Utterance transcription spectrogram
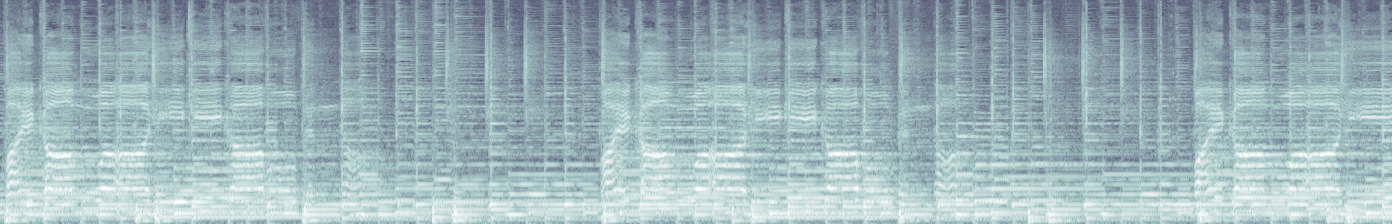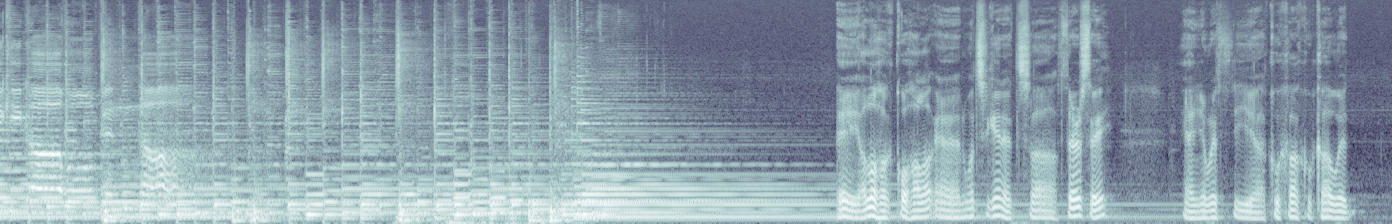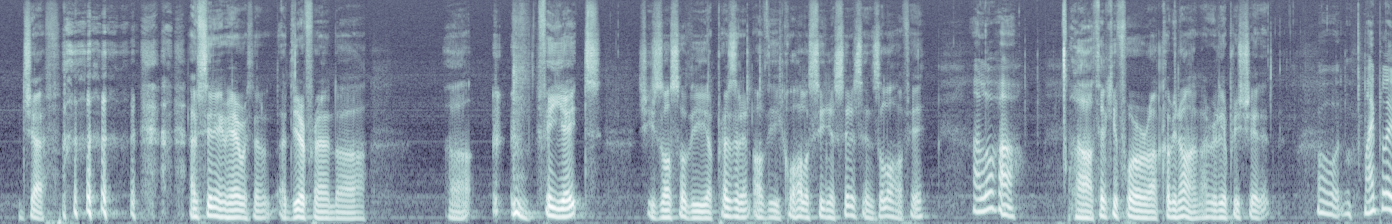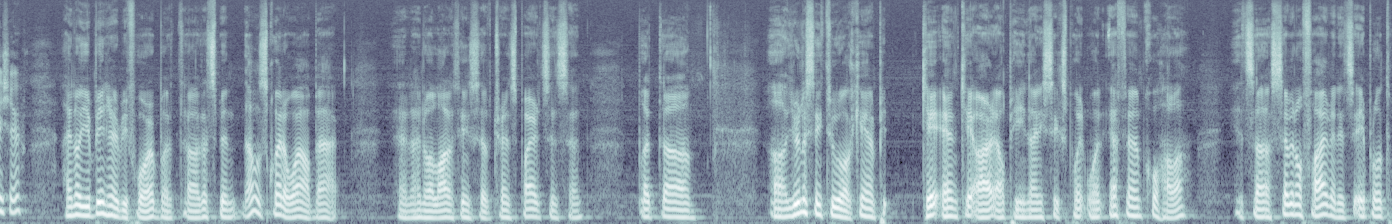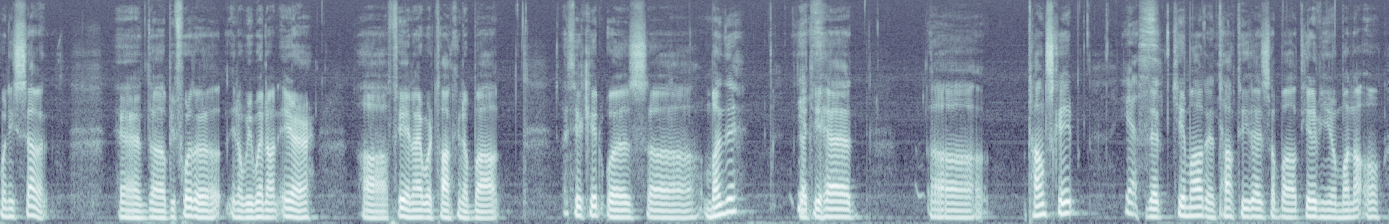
Mai ka mua a hiki ka ho kohala, and once again it's uh, Thursday, and you're with the uh, Kuka Kuka with Jeff. I'm sitting here with a, a dear friend, uh, uh, Faye Yates. She's also the uh, president of the Kohala Senior Citizens. Aloha, Faye. Aloha. Uh, thank you for uh, coming on. I really appreciate it. Oh, my pleasure. I know you've been here before, but uh, that's been that was quite a while back, and I know a lot of things have transpired since then. But uh, uh, you're listening to uh, KNP, KNKR LP 96.1 FM Kohala. It's uh, 7:05 and it's April 27th. And uh, before the you know we went on air, uh, Faye and I were talking about. I think it was uh, Monday that Yes. you had uh, Townscape Yes. that came out and talked to you guys about giving you mana'o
